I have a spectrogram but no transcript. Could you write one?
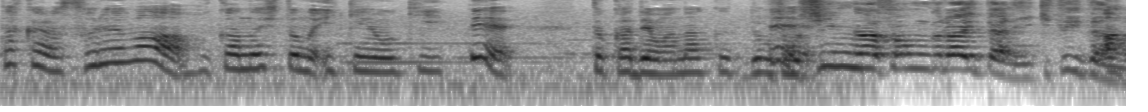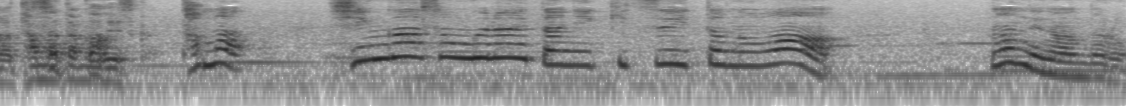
だからそれは他の人の意見を聞いてとかではなくてシンガーソングライターに行き着いたのはたまたまですか？たま。シンガーソングライターに行き着いたのはなんでなんだろう？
